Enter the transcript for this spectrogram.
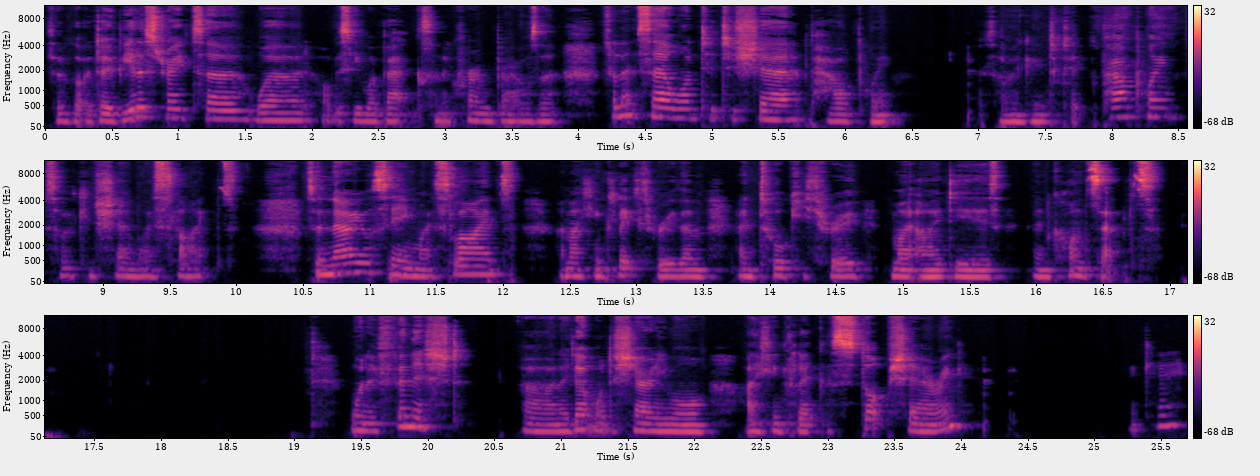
So I've got Adobe Illustrator, Word, obviously WebEx and a Chrome browser. So let's say I wanted to share PowerPoint. So I'm going to click PowerPoint so I can share my slides. So now you're seeing my slides and I can click through them and talk you through my ideas and concepts. When I've finished uh, and I don't want to share anymore, I can click stop sharing. Okay,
